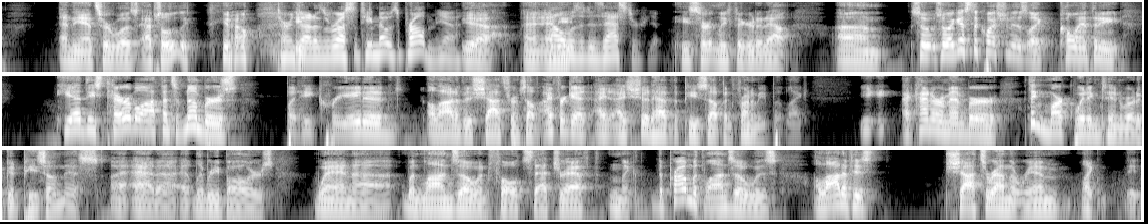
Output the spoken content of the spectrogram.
And the answer was absolutely. You know? Turns He- out as a the rest of the team that was a problem. Yeah. Yeah. And, and he, was a disaster. Yep. he certainly figured it out. Um, so, so I guess the question is, like, Cole Anthony, he had these terrible offensive numbers, but he created a lot of his shots for himself. I forget, I, I should have the piece up in front of me, but, like, I kind of remember. I think Mark Whittington wrote a good piece on this uh, at uh, at Liberty Ballers when uh, when Lonzo and Fultz that draft. And like the problem with Lonzo was a lot of his shots around the rim, like it,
